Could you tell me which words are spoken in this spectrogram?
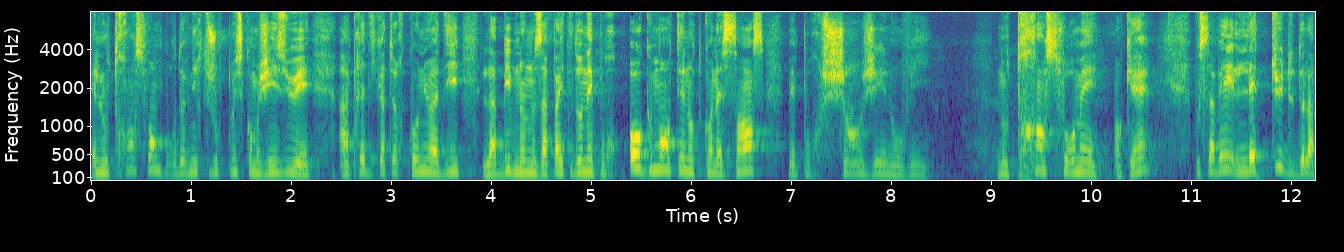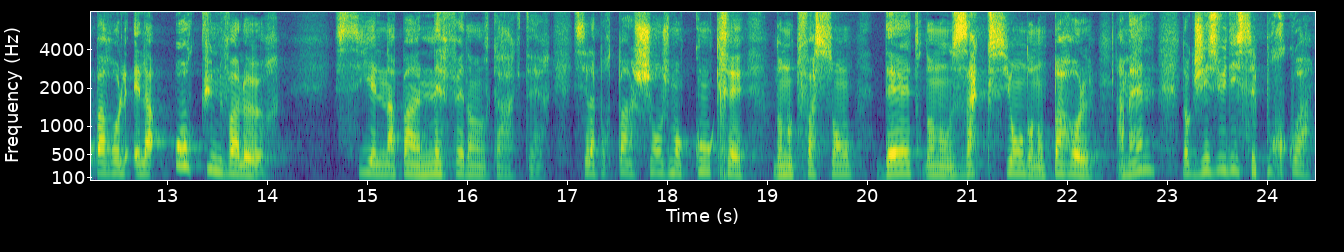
Elle nous transforme pour devenir toujours plus comme Jésus. Et un prédicateur connu a dit, la Bible ne nous a pas été donnée pour augmenter notre connaissance, mais pour changer nos vies nous transformer, ok? Vous savez, l'étude de la parole, elle n'a aucune valeur si elle n'a pas un effet dans notre caractère, si elle n'apporte pas un changement concret dans notre façon d'être, dans nos actions, dans nos paroles. Amen. Donc Jésus dit, c'est pourquoi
